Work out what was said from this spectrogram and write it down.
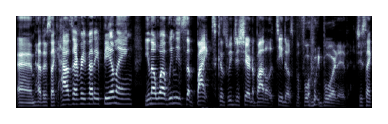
And Heather's like, how's everybody feeling? You know what? We need some bites because we just shared a bottle of Tito's before we boarded. She's like,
